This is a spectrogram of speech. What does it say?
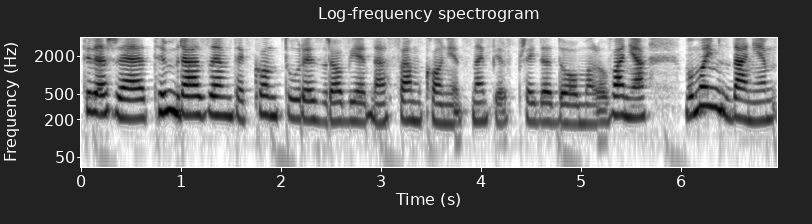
Tyle, że tym razem te kontury zrobię na sam koniec. Najpierw przejdę do malowania, bo moim zdaniem,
